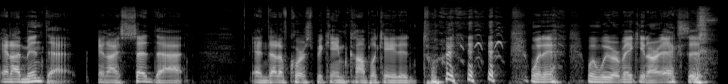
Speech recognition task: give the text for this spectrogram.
and I meant that, and I said that, and that of course became complicated when it, when we were making our exit.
